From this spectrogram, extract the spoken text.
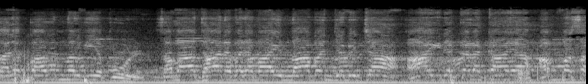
തലപ്പാവും നൽകിയപ്പോൾ സമാധാനപരമായി നാമം ജപിച്ച ആയിരക്കണക്കായ അമ്മ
